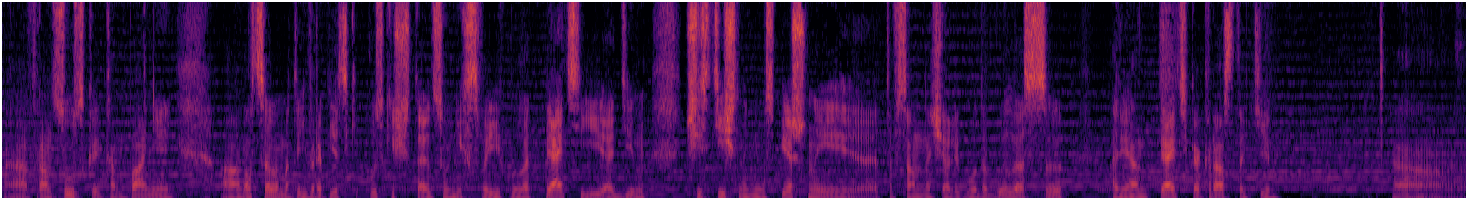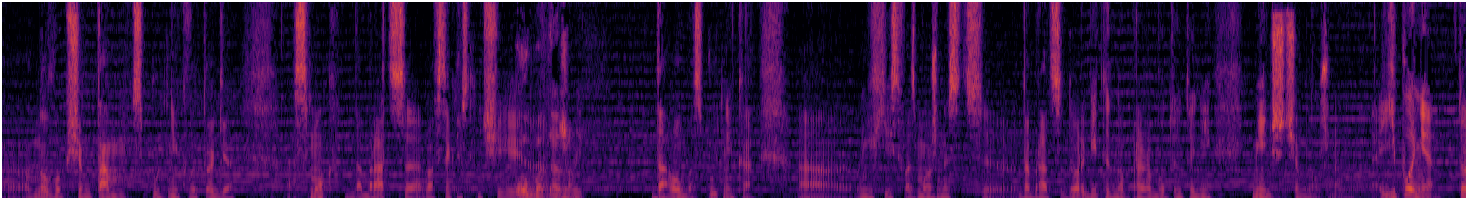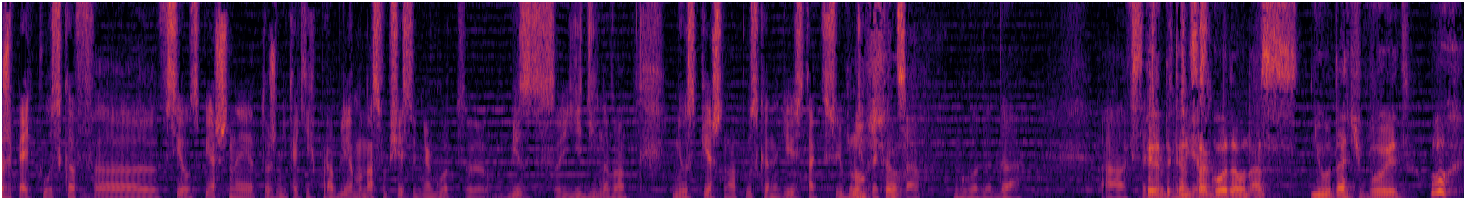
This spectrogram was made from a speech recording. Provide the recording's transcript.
а, французской компанией, но в целом это европейские пуски считаются. У них своих было пять и один частично неуспешный. Это в самом начале года было с Ариан 5 как раз-таки. Ну, в общем, там спутник в итоге смог добраться, во всяком случае... Оба даже. Да, оба спутника. Uh, у них есть возможность э, добраться до орбиты, но проработают они меньше, чем нужно. Япония. Тоже 5 пусков. Все успешные, тоже никаких проблем. У нас вообще сегодня год э, без единого неуспешного пуска. Надеюсь, так все и будет ну, до все. конца года, да. А, кстати, Теперь вот до интересно. конца года у нас неудач будет. Ух!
